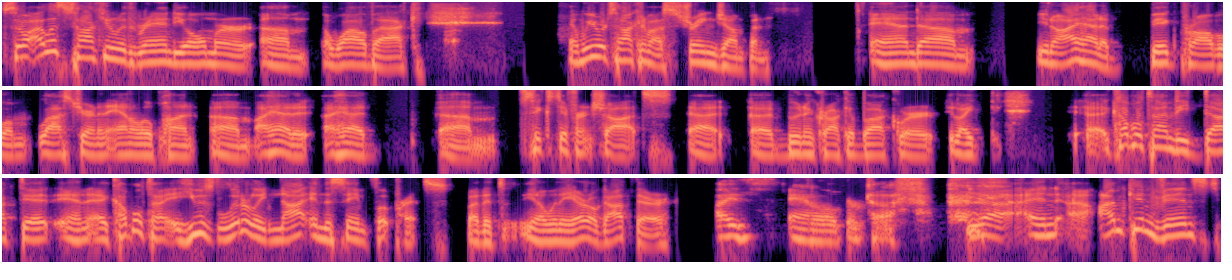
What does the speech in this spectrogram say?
so I was talking with Randy Ulmer um, a while back, and we were talking about string jumping. And um, you know, I had a big problem last year in an antelope hunt. Um, I had a, I had um, six different shots at uh, Boone and Crockett buck, where like a couple times he ducked it, and a couple times he was literally not in the same footprints. By the t- you know when the arrow got there, I antelope are tough. yeah, and uh, I'm convinced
